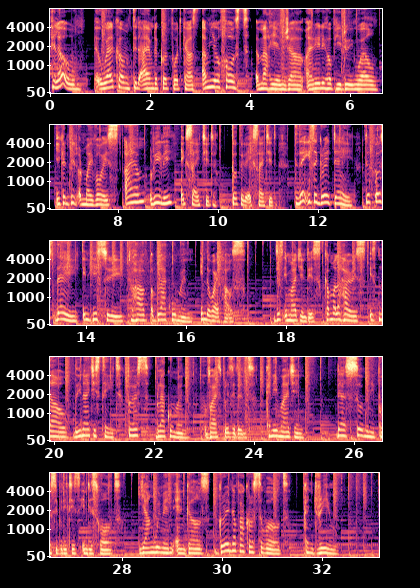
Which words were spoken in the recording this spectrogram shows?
Hello, welcome to the I Am the Code podcast. I'm your host, Marieme Ja. I really hope you're doing well. You can feel it on my voice. I am really excited, totally excited. Today is a great day, the first day in history to have a black woman in the White House. Just imagine this Kamala Harris is now the United States' first black woman vice president. Can you imagine? There are so many possibilities in this world young women and girls growing up across the world can dream.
